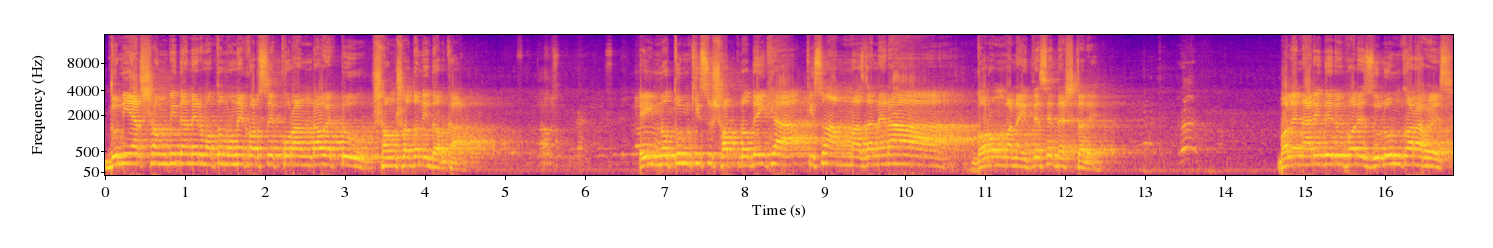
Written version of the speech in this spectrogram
দুনিয়ার সংবিধানের মতো মনে করছে, কোরআনটাও একটু সংশোধনী দরকার। এই নতুন কিছু স্বপ্ন দেখা কিছু আম্মাজানেরা গরম বানাইতেছে দেশটারে। বলে, নারীদের উপরে জুলুম করা হয়েছে।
